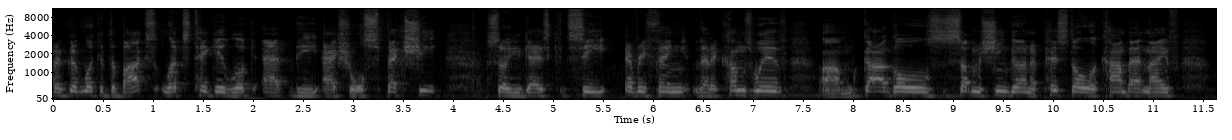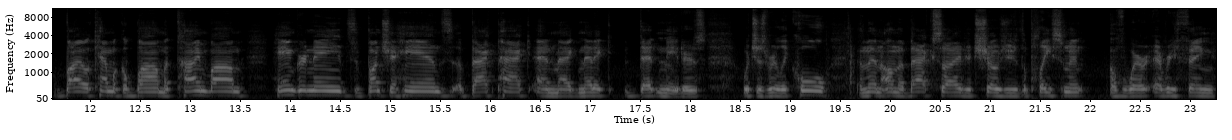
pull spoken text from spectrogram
Got a good look at the box, let's take a look at the actual spec sheet so you guys can see everything that it comes with. Um, goggles, submachine gun, a pistol, a combat knife, biochemical bomb, a time bomb, hand grenades, a bunch of hands, a backpack, and magnetic detonators, which is really cool. And then on the back side, it shows you the placement of where everything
